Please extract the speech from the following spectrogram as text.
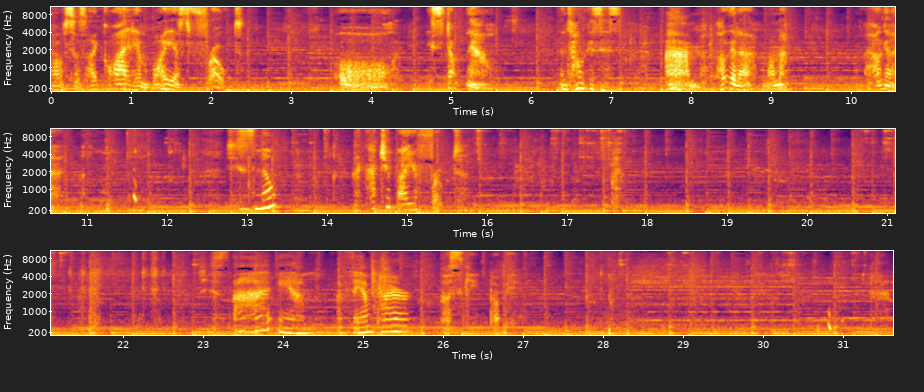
Mom says I got him by his throat. Oh, he's stuck now. And Tonka says, um, I'm hugging her, Mama. I'm hugging her. she says, No, I got you by your throat. She says, I am a vampire husky puppy.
